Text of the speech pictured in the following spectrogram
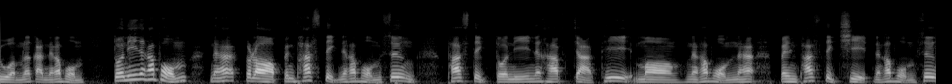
รวมแล้วกันนะครับผมตัวนี้นะครับผมนะฮะกรอบเป็นพลาสติกนะครับผมซึ่งพลาสติกตัวนี้นะครับจากที่มองนะครับผมนะฮะเป็นพลาสติกฉีดนะครับผมซึ่ง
